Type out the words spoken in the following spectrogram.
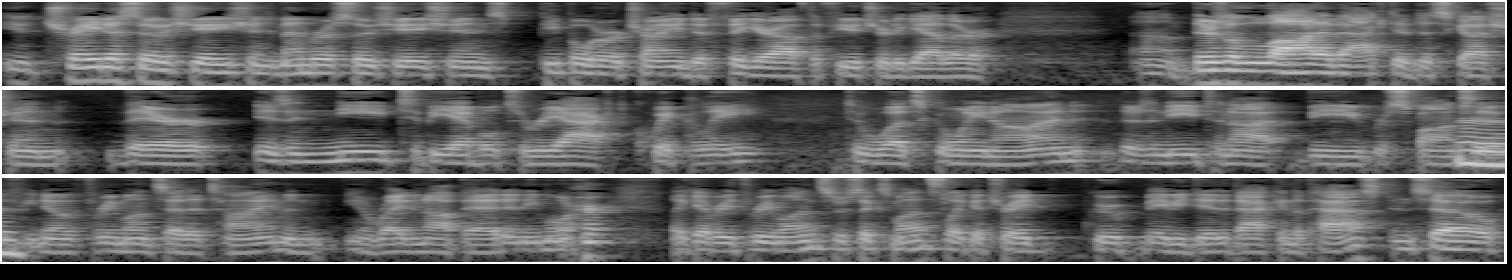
you know, trade associations, member associations, people who are trying to figure out the future together. Um, there's a lot of active discussion. There is a need to be able to react quickly to what's going on. There's a need to not be responsive, mm. you know, three months at a time and you know write an op-ed anymore, like every three months or six months, like a trade group maybe did back in the past. And so,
